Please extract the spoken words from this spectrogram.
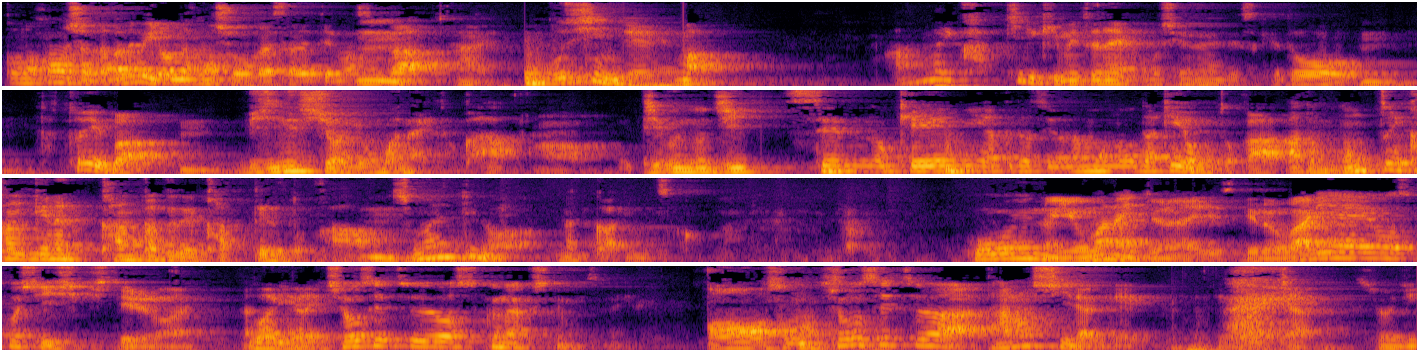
この本書の中でもいろんな本を紹介されてますが、はい。ご自身で、まあ、あんまりかっちり決めてないかもしれないですけど、うん。例えば、うんビジネス書は読まないとか、あ自分の実践の経営に役立つようなものだけ読むとか、あと本当に関係なく感覚で買ってるとか、うんその辺っていうのは何かありますか？こういうの読まないというのはないですけど、割合を少し意識しているのは割合小説を少なくしてますね。ああ、そうなんです小説は楽しいだけってちゃう。正直。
